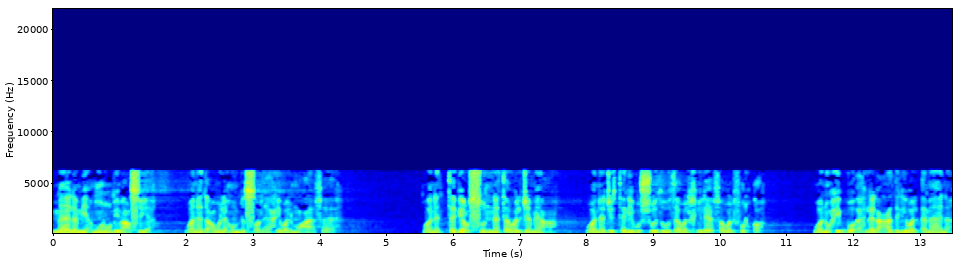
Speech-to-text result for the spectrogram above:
ما لم يأمروا بمعصية وندعو لهم بالصلاح والمعافاة. ونتبع السنة والجماعة ونجتنب الشذوذ والخلاف والفرقة. ونحب أهل العدل والأمانة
